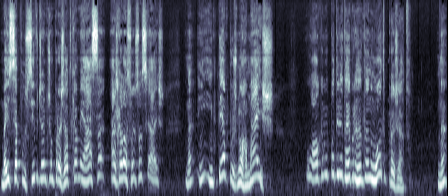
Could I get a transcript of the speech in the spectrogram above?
mas isso é possível diante de um projeto que ameaça as relações sociais. Né? Em, em tempos normais, o Alckmin poderia estar representando um outro projeto, né?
